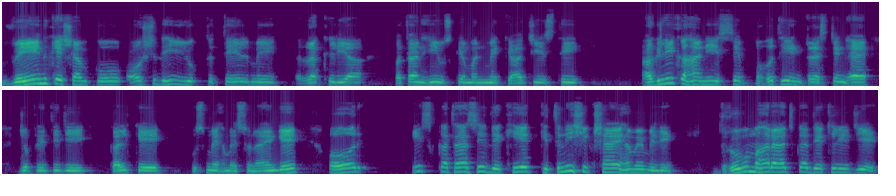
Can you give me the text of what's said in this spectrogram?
वेन के शव को औषधि युक्त तेल में रख लिया। पता नहीं उसके मन में क्या चीज़ थी। अगली कहानी इससे बहुत ही इंटरेस्टिंग है, जो प्रीति जी कल के उसमें हमें सुनाएँगे। और इस कथा से देखिए कितनी शिक्षाएँ हमें मिली। ध्रुव महाराज का देख लीजिए।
